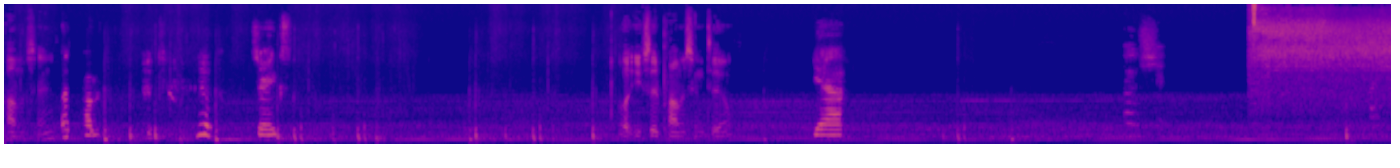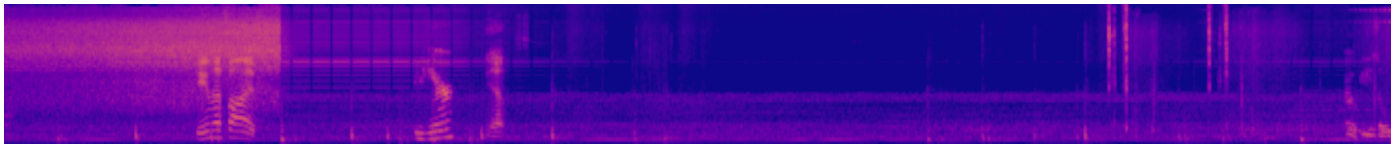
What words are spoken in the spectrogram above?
Promising. That's um, Jinx. What you said, promising too. Yeah. Oh shit. EMF five. In here? Yep. Oh, easel.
